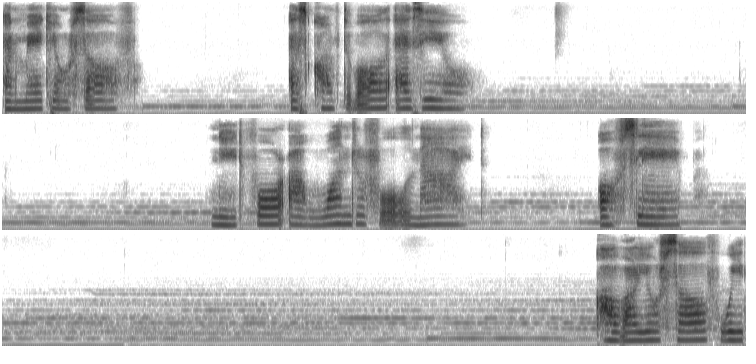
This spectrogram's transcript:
And make yourself as comfortable as you. Need for a wonderful night of sleep. Cover yourself with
